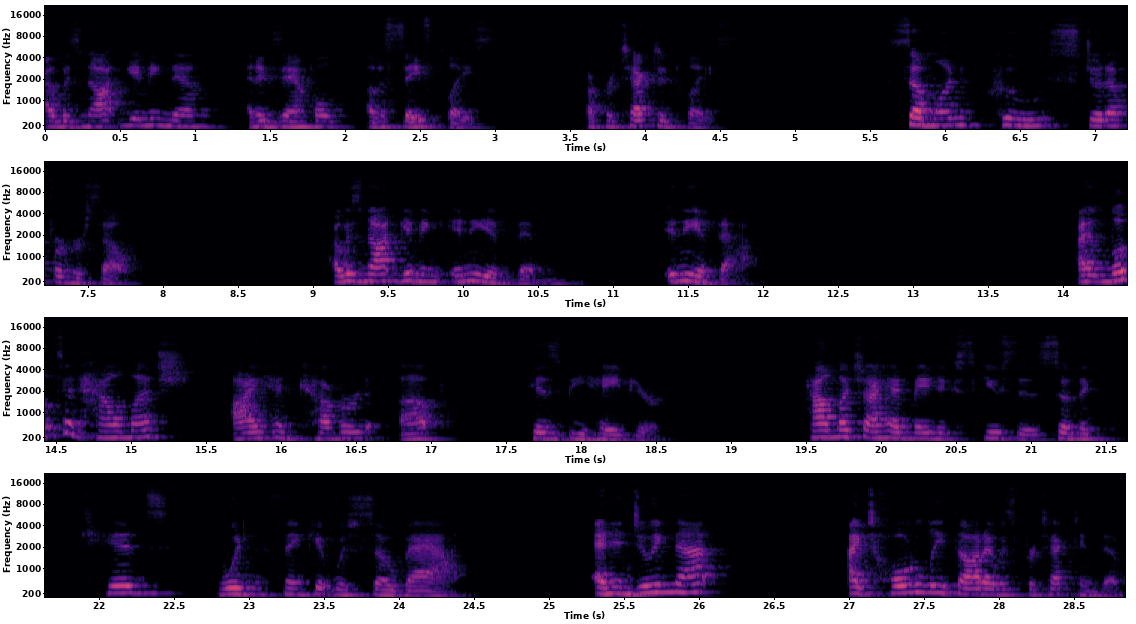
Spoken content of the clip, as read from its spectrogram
I was not giving them an example of a safe place, a protected place, someone who stood up for herself. I was not giving any of them any of that. I looked at how much I had covered up his behavior, how much I had made excuses so the kids wouldn't think it was so bad. And in doing that, I totally thought I was protecting them.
